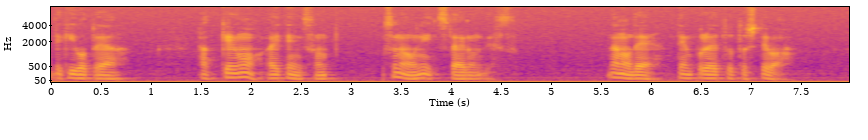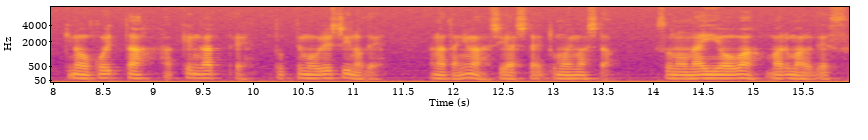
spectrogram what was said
出来事や発見を相手に素直に伝えるんです。なのでテンプレートとしては昨日こういった発見があってとっても嬉しいのであなたにはシェアしたいと思いました。その内容は〇〇です。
